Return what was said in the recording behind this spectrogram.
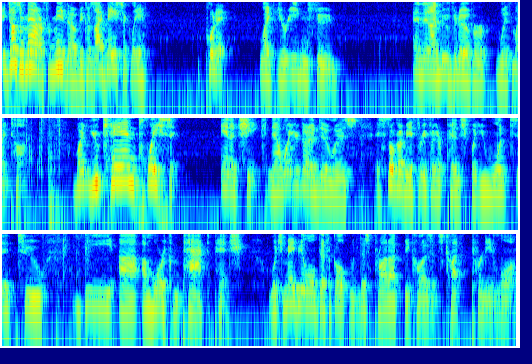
it doesn't matter for me though because I basically put it like you're eating food, and then I move it over with my tongue. But you can place it in a cheek. Now, what you're going to do is it's still going to be a three finger pinch, but you want it to be uh, a more compact pinch, which may be a little difficult with this product because it's cut pretty long.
